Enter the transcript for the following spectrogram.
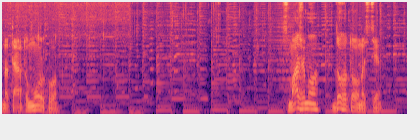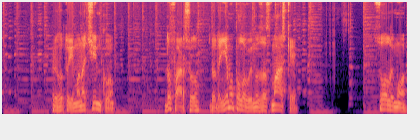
натерту моркву. Смажимо до готовності. Приготуємо начинку. До фаршу додаємо половину засмажки. Солимо.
